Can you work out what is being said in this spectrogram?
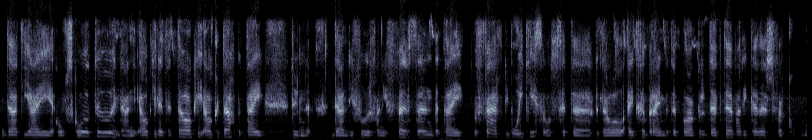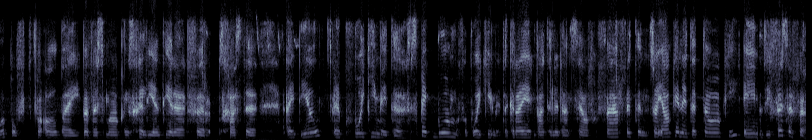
dat jy kom skool toe en dan elkeen het 'n taakie elke dag party doen dan die voer van die visse en party verf die bootjies. Ons sit uh, nou al uitgebrei met 'n paar produkte wat die kinders verkoop of veral by bewusmakingsgeleenthede vir gaste uitdeel. 'n Bootjie met 'n spekboom of 'n bootjie met 'n kry wat hulle dan self geverf het en so elkeen het 'n taakie en die visse vir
